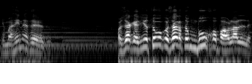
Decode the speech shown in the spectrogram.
Imagínese eso. O sea que Dios tuvo que usar hasta un bujo para hablarle.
